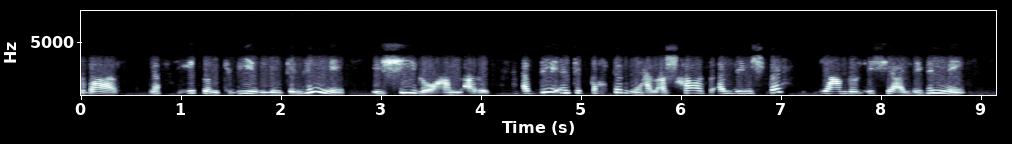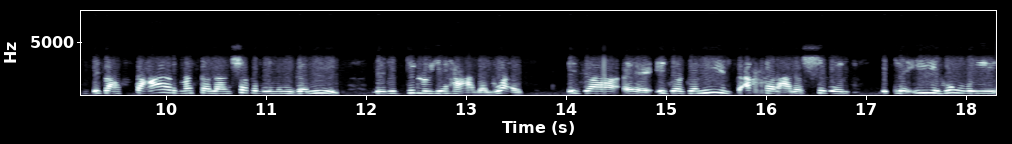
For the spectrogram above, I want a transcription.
كبار نفسيتهم كبيرة يمكن هن يشيلوا عن الأرض. قد إيه أنت بتحترمي هالأشخاص اللي مش بس بيعملوا الأشياء اللي هن إذا استعار مثلا شغلة من زميل بيرد له إياها على الوقت إذا آه، إذا زميل تأخر على الشغل بتلاقيه هو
